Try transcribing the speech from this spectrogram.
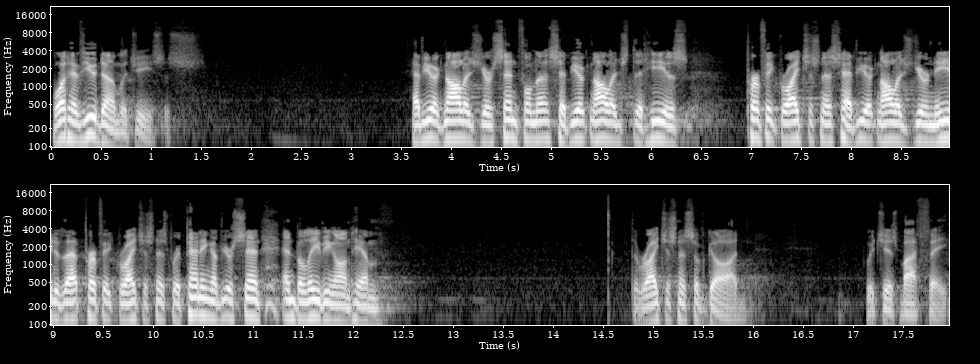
what have you done with Jesus? Have you acknowledged your sinfulness? Have you acknowledged that He is perfect righteousness? Have you acknowledged your need of that perfect righteousness, repenting of your sin and believing on Him? The righteousness of God which is by faith.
